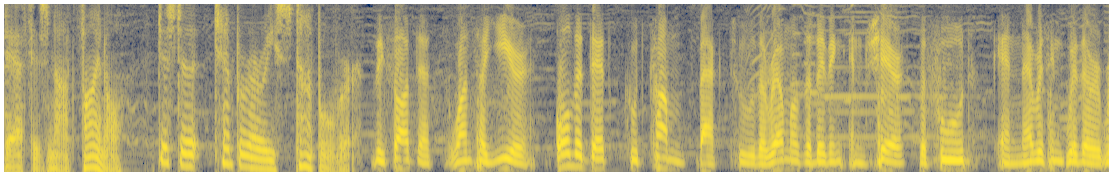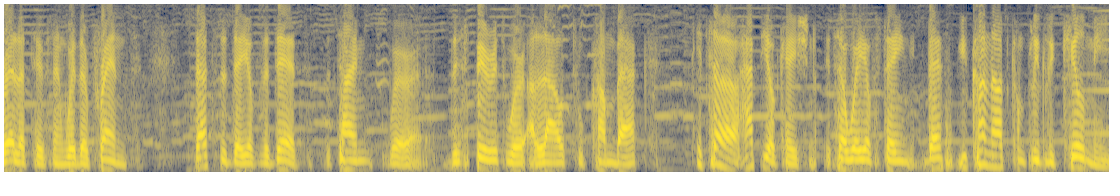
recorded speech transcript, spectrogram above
death is not final, just a temporary stopover. They thought that once a year, all the dead could come back to the realm of the living and share the food and everything with their relatives and with their friends. That's the Day of the Dead, the time where the spirits were allowed to come back. It's a happy occasion. It's a way of saying, Death, you cannot completely kill me.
